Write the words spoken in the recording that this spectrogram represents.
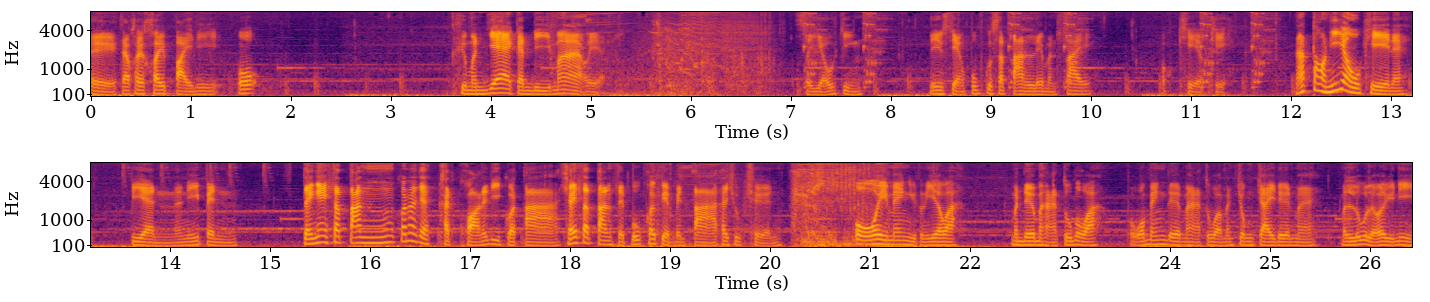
เออถ้าค่อยๆไปนี่โอ้คือมันแยกกันดีมากเลยอะ เสียวจริงได้ยินเสียงปุ๊บกูสตันเลยมันไส้โอเคโอเคนะตอนนี้ยังโอเคนะ เปลี่ยนอันนี้เป็น แต่ไงสตันก็น่าจะขัดขวางได้ดีกว่าตา ใช้สตันเสร็จปุ๊บค่อยเปลี่ยนเป็นตาถ้าฉุกเฉิน โอ้ยแม่งอยู่ตรงนี้แล้ววะมันเดินมาหาตู้ปะวะผมว่าแม่งเดินมาหาตัวมันจงใจเดินมา มันรู้เลยว่าอยู่นี่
